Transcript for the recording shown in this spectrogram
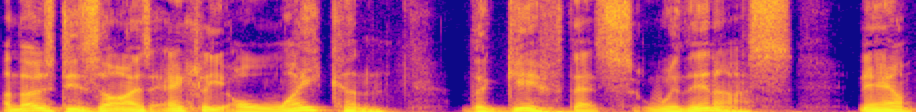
and those desires actually awaken the gift that's within us. Now,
